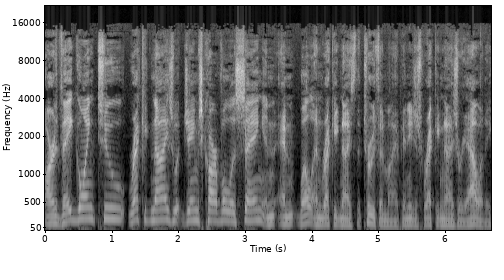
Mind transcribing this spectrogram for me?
Are they going to recognize what James Carville is saying and, and well, and recognize the truth, in my opinion, just recognize reality?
